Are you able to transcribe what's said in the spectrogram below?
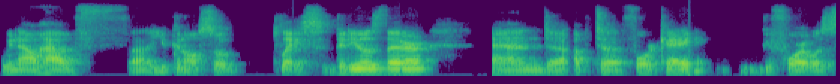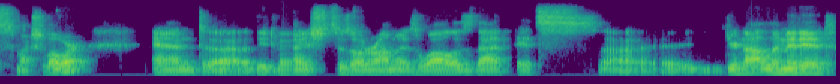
we now have, uh, you can also place videos there and uh, up to 4K. Before it was much lower. And uh, the advantage to Zonerama as well is that it's uh, you're not limited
